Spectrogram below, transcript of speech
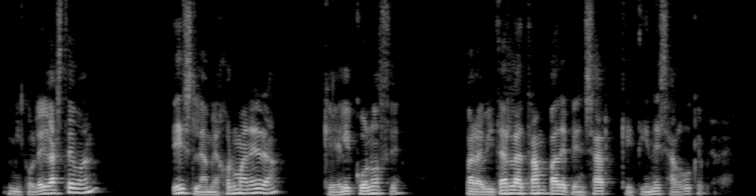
mi colega Esteban, es la mejor manera que él conoce para evitar la trampa de pensar que tienes algo que perder.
